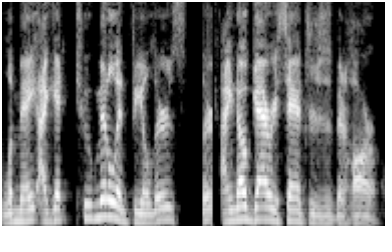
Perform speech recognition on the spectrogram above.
LeMay, I get two middle infielders. I know Gary Sanchez has been horrible,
